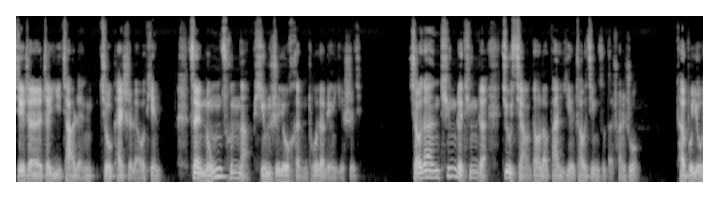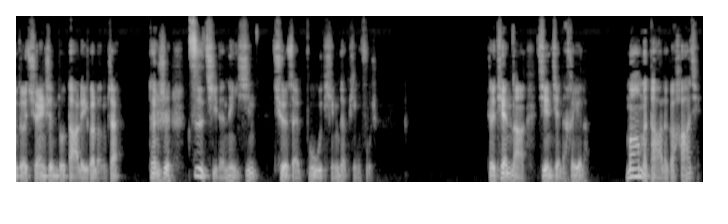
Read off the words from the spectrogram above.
接着这一家人就开始聊天。在农村呢，平时有很多的灵异事情，小丹听着听着就想到了半夜照镜子的传说，他不由得全身都打了一个冷战，但是自己的内心却在不停的平复着。这天呢，渐渐的黑了，妈妈打了个哈欠。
